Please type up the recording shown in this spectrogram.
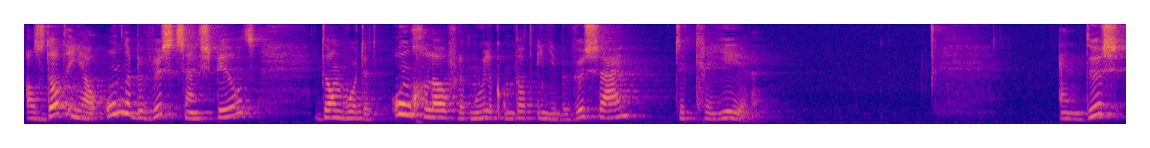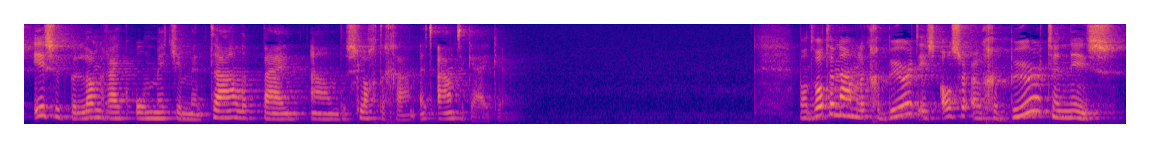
Als dat in jouw onderbewustzijn speelt, dan wordt het ongelooflijk moeilijk om dat in je bewustzijn te creëren. En dus is het belangrijk om met je mentale pijn aan de slag te gaan, het aan te kijken. Want wat er namelijk gebeurt is als er een gebeurtenis,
